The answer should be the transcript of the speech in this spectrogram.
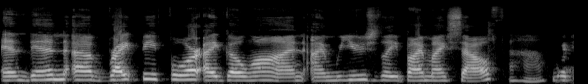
And then uh, right before I go on, I'm usually by myself, uh-huh. which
